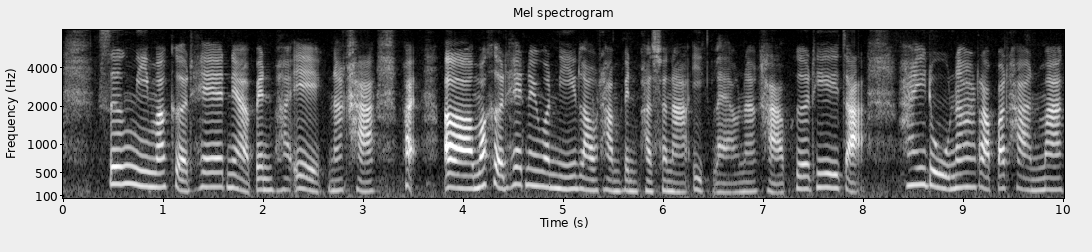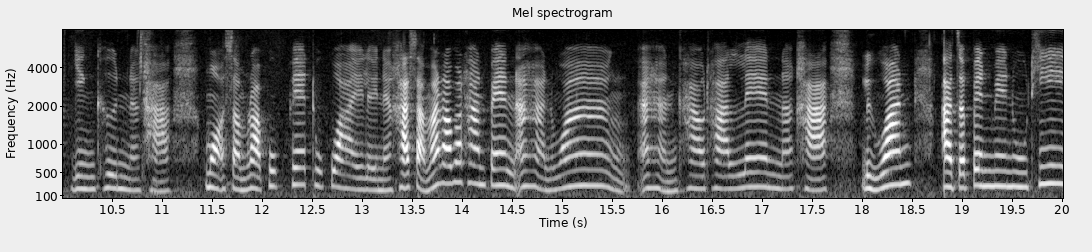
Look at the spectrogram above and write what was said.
ซึ่งมีมะเขือเทศเนี่ยเป็นพระเอกนะคะพระเอ่อมะเขือเทศในวันนี้เราทำเป็นภาชนะอีกแล้วนะคะ เพื่อที่จะให้ดูน่ารับประทานมากยิ่งขึ้นนะคะ เหมาะสำหรับทุกเพศทุกวัยเลยนะคะ สามารถรับประทานเป็นอาหารว่าง อาหารคาวทานเล่นนะคะ หรือว่าอาจจะเป็นเมนูที่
